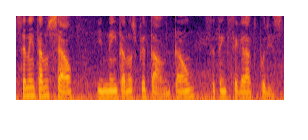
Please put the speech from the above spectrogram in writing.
você nem está no céu e nem está no hospital. Então, você tem que ser grato por isso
